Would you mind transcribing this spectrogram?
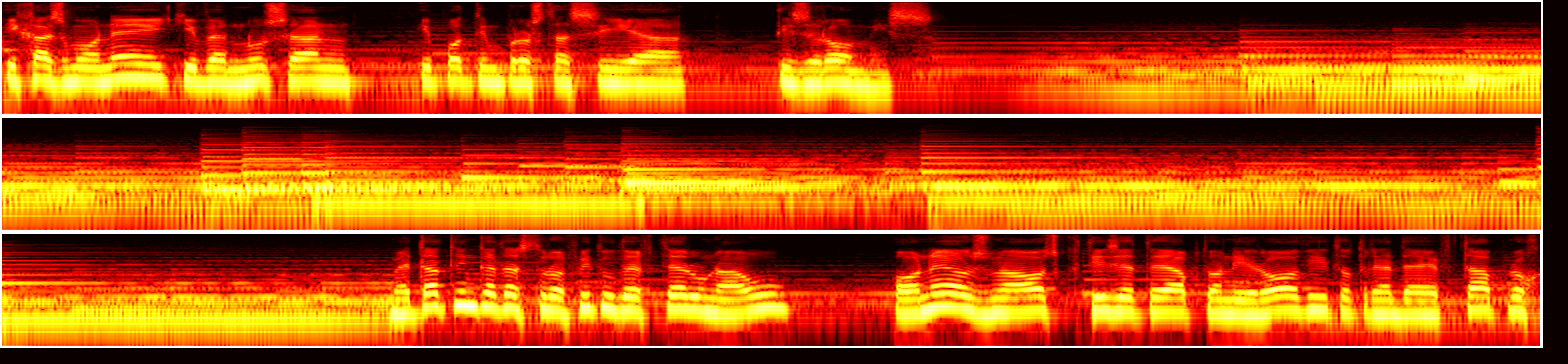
οι Χασμονέοι κυβερνούσαν υπό την προστασία της Ρώμης. Μετά την καταστροφή του Δευτέρου Ναού, ο νέος ναός κτίζεται από τον Ηρώδη το 37 π.Χ.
